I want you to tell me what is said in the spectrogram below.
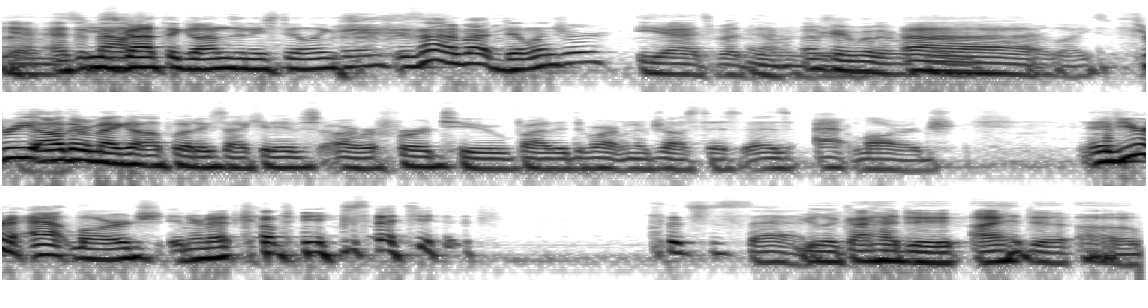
Yeah, Um, as he's about got the guns and he's stealing things. Isn't that about Dillinger? yeah, it's about Yeah. Dillinger. okay, whatever. Uh, Or like- three other mega upload executives are referred to by the Department of Justice as at large. And if you're an at large internet company executive, that's just sad. You're like I had to I had to uh,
